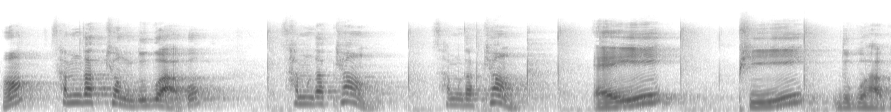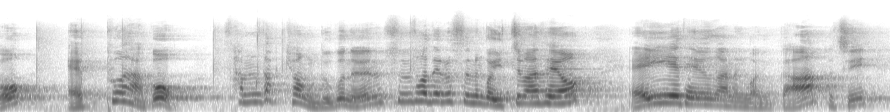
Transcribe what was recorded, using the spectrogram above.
어? 삼각형 누구하고? 삼각형 삼각형 A, B 누구하고? F하고 삼각형 누구는 순서대로 쓰는 거 잊지 마세요. A에 대응하는 거니까 그치?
